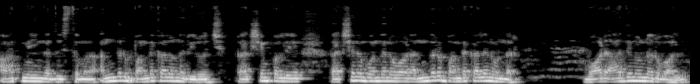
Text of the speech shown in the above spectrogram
ఆత్మీయంగా చూస్తే మనం అందరూ బంధకాలు ఉన్నారు ఈరోజు. రక్షింపలే రక్షణ పొందిన వాడు అందరూ బంధకాలనే ఉన్నారు. వాడు ఆదిన ఉన్నారు వాళ్ళు.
